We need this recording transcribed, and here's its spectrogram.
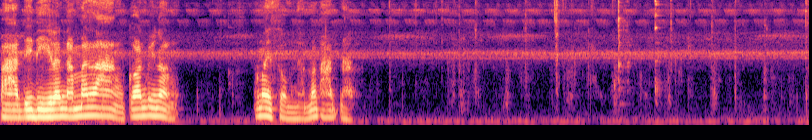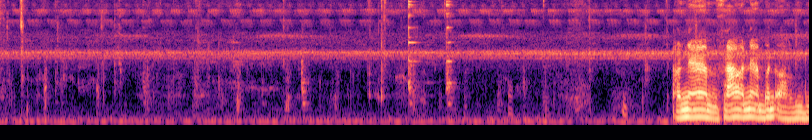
ปาดดีๆแล้วน้ำมาล่างก้อนพี่น้องทำไมสมเนี่ยมะพัดน่ะ เอาน้ำสาวเอาน้ำเพิ่นออกดีเ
